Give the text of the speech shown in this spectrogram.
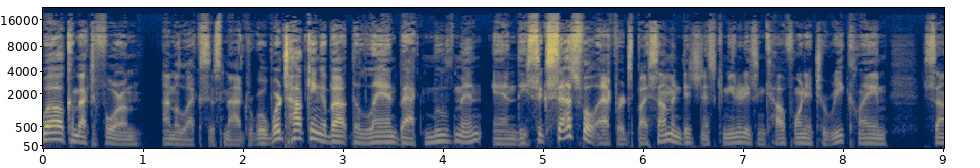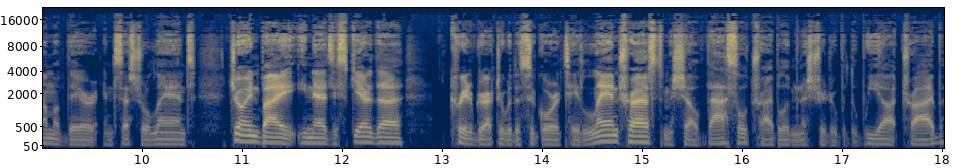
Welcome back to Forum. I'm Alexis Madrigal. We're talking about the land back movement and the successful efforts by some indigenous communities in California to reclaim some of their ancestral lands. Joined by Inés Ixierda, creative director with the Sogorea Te Land Trust, Michelle Vassel, tribal administrator with the Wiyot tribe,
